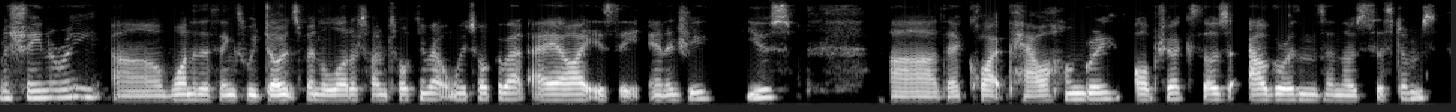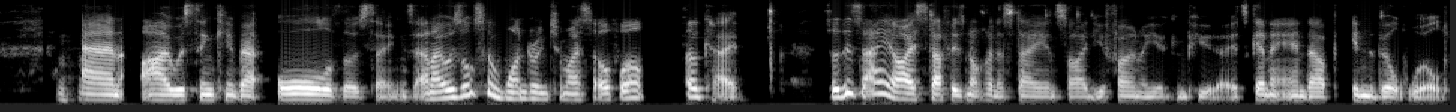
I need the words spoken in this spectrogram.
machinery. Uh, one of the things we don't spend a lot of time talking about when we talk about AI is the energy use. Uh, they're quite power hungry objects, those algorithms and those systems. Mm-hmm. And I was thinking about all of those things. And I was also wondering to myself, well, okay, so this AI stuff is not going to stay inside your phone or your computer. It's going to end up in the built world,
